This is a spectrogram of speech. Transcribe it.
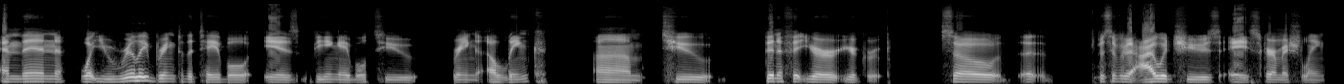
And then what you really bring to the table is being able to bring a link um, to benefit your your group. So uh, specifically, I would choose a skirmish link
